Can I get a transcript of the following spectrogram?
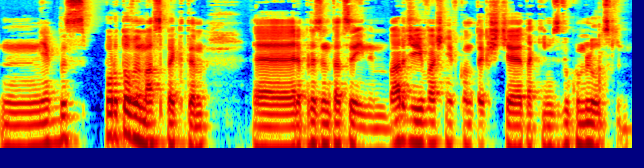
mm, jakby sportowym aspektem reprezentacyjnym, bardziej właśnie w kontekście takim zwykłym ludzkim.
